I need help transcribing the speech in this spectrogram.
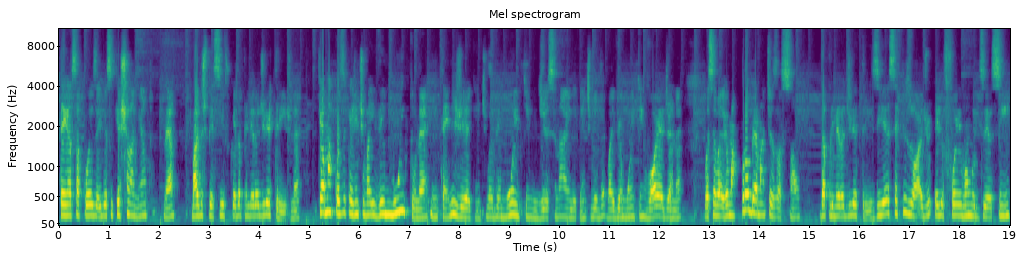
tem essa coisa aí desse questionamento, né, mais específico aí da primeira diretriz, né que é uma coisa que a gente vai ver muito né, em TNG, que a gente vai ver muito em DS9, que a gente vai ver muito em Voyager, né? Você vai ver uma problematização da primeira diretriz. E esse episódio, ele foi, vamos dizer assim,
